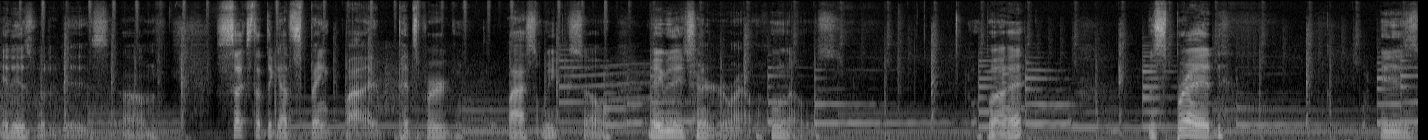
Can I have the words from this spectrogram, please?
it is what it is. Um, sucks that they got spanked by Pittsburgh last week. So maybe they turn it around. Who knows? But the spread is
